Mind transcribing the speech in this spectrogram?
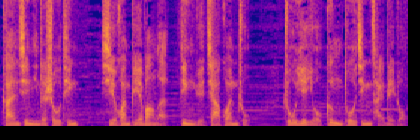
感谢您的收听，喜欢别忘了订阅加关注，主页有更多精彩内容。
